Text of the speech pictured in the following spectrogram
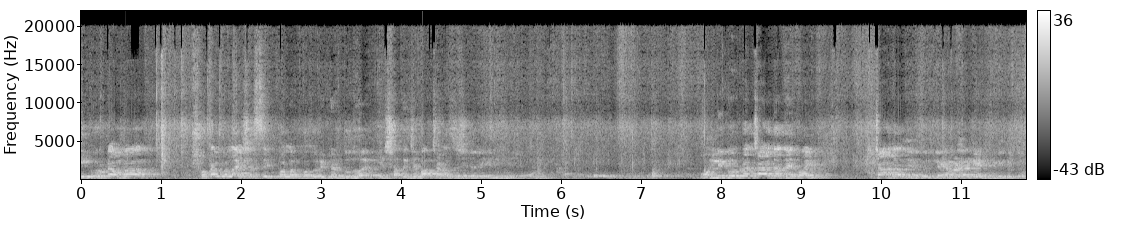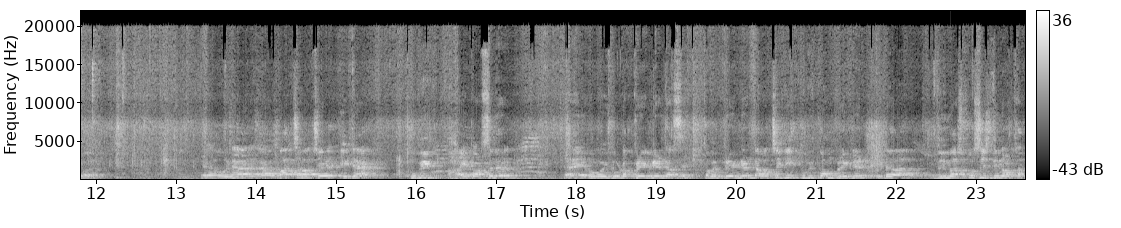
এই গরুটা আমরা সকালবেলা এসে চেক করলাম কত লিটার দুধ হয়। এর সাথে যে বাচ্চাটা আছে সেটা রেখে নিয়ে অনলি গরুটা চার দাঁতের ভাই। চার দাঁতের। ক্যামেরাটা নিয়ে আহ, ওইটার আহ, বাচ্চা হচ্ছে এটা খুবই হাই পার্সেন্টের এবং ওই গরুটা প্রেগনেন্ট আছে। তবে প্রেগনেন্টটা হচ্ছে কি, খুবই কম প্রেগনেন্ট এটা দুই মাস পঁচিশ দিন, অর্থাৎ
